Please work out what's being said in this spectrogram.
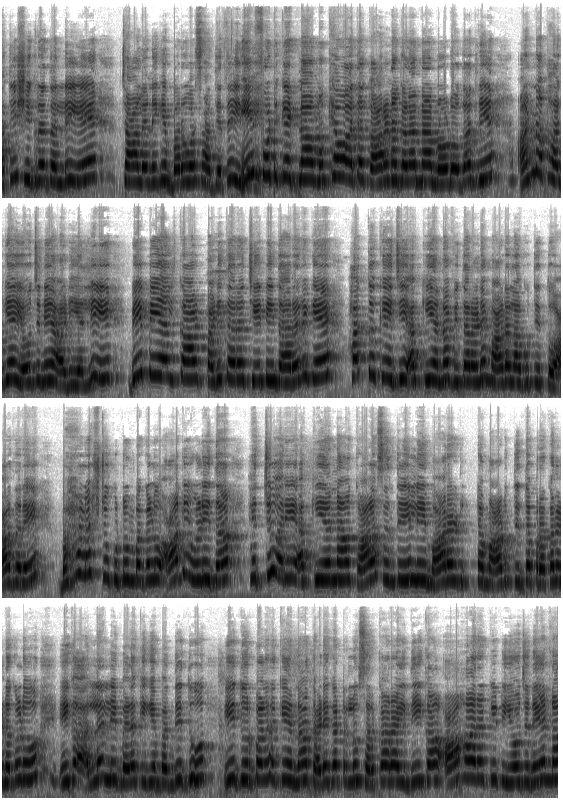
ಅತಿ ಶೀಘ್ರದಲ್ಲಿಯೇ ಚಾಲನೆಗೆ ಬರುವ ಸಾಧ್ಯತೆ ಈ ಫುಡ್ ಕಿಟ್ನ ಮುಖ್ಯವಾದ ಕಾರಣಗಳನ್ನು ನೋಡೋದಾದ್ರೆ ಅನ್ನಭಾಗ್ಯ ಯೋಜನೆಯ ಅಡಿಯಲ್ಲಿ ಬಿಪಿಎಲ್ ಕಾರ್ಡ್ ಪಡಿತರ ಚೀಟಿದಾರರಿಗೆ ಹತ್ತು ಕೆಜಿ ಅಕ್ಕಿಯನ್ನು ವಿತರಣೆ ಮಾಡಲಾಗುತ್ತಿತ್ತು. ಆದರೆ ಬಹಳಷ್ಟು ಕುಟುಂಬಗಳು ಹಾಗೆ ಉಳಿದ ಹೆಚ್ಚುವರಿ ಅಕ್ಕಿಯನ್ನು ಕಾಳಸಂತೆಯಲ್ಲಿ ಮಾರಾಟ ಮಾಡುತ್ತಿದ್ದ ಪ್ರಕರಣಗಳು ಈಗ ಅಲ್ಲಲ್ಲಿ ಬೆಳಕಿಗೆ ಬಂದಿದ್ದು, ಈ ದುರ್ಬಳಕೆಯನ್ನು ತಡೆಗಟ್ಟಲು ಸರ್ಕಾರ ಇದೀಗ ಆಹಾರ ಕಿಟ್ ಯೋಜನೆಯನ್ನ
